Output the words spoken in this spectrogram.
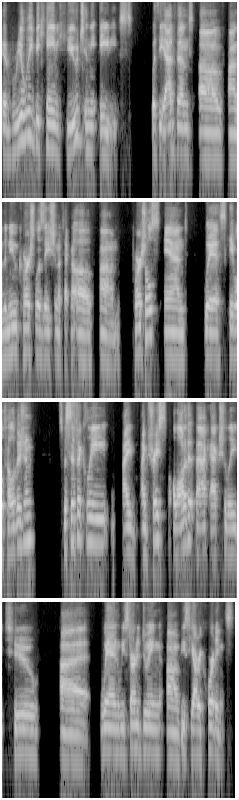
It really became huge in the 80s with the advent of uh, the new commercialization of, techno- of um, commercials and with cable television. Specifically, I, I've traced a lot of it back actually to uh, when we started doing uh, VCR recordings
